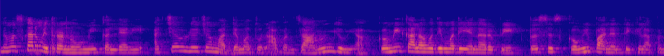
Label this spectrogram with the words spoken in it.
नमस्कार मित्रांनो मी कल्याणी. आजच्या व्हिडिओच्या माध्यमातून आपण जाणून घेऊया कमी कालावधीमध्ये येणारं पीक तसेच कमी पाण्यात देखील आपण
